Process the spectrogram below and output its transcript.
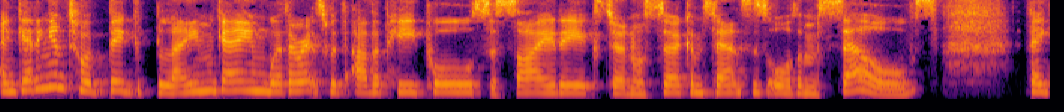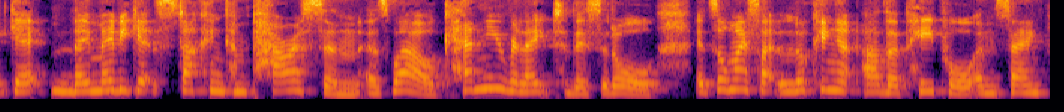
And getting into a big blame game, whether it's with other people, society, external circumstances, or themselves they get they maybe get stuck in comparison as well. Can you relate to this at all? It's almost like looking at other people and saying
